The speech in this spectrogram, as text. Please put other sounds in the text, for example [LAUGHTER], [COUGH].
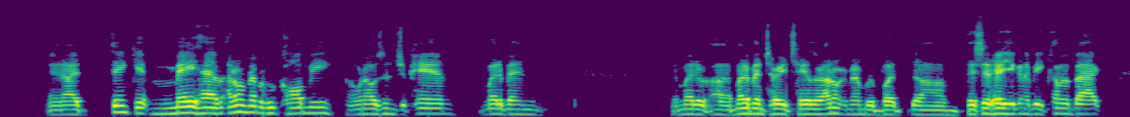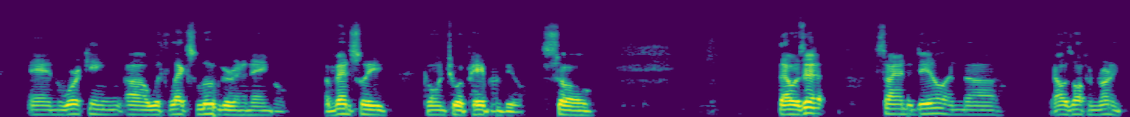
and I think it may have. I don't remember who called me when I was in Japan. It might have been. It might have uh, might have been Terry Taylor. I don't remember, but um, they said, "Hey, you're going to be coming back and working uh, with Lex Luger in an angle. Eventually, going to a pay per view." So that was it. Signed a deal, and uh, I was off and running.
